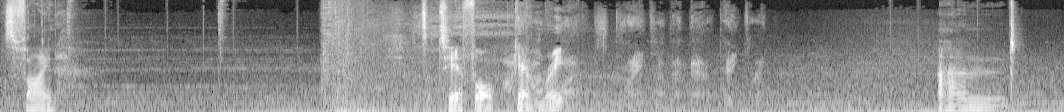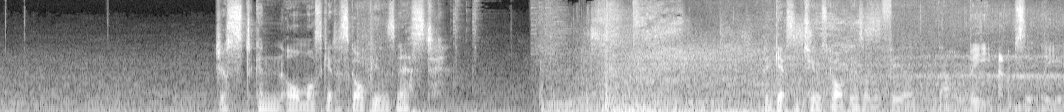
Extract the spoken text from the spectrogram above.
it's fine. It's a tier 4 Khemri, and just can almost get a Scorpion's Nest. Can get some Tomb Scorpions on the field, that would be absolutely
